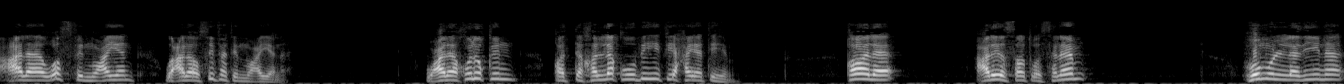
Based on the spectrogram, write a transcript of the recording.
على وصف معين وعلى صفة معينة. وعلى خلق قد تخلقوا به في حياتهم. قال عليه الصلاة والسلام هم الذين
